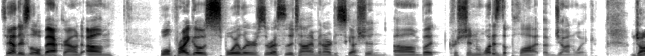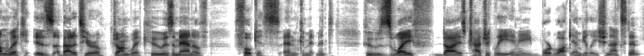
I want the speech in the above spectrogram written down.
So yeah, there's a little background. Um, we'll probably go spoilers the rest of the time in our discussion. Um, but Christian, what is the plot of John Wick? John Wick is about its hero, John Wick, who is a man of focus and commitment, whose wife dies tragically in a boardwalk ambulation accident.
